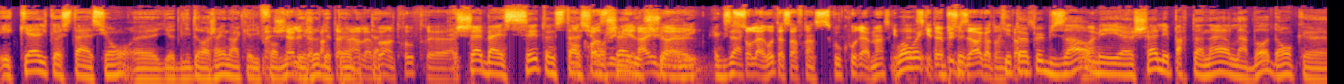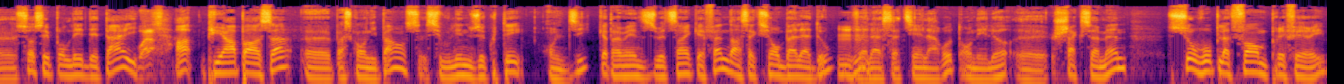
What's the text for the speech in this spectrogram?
et quelques stations. il y a de l'hydrogène en Californie ben, déjà depuis un bout de temps. entre autres. ben, c'est une station Shell je. Exact la route à San Francisco couramment, ce qui est, un peu bizarre quand on qui y est un peu bizarre, mais euh, Shell est partenaire là-bas, donc euh, ça c'est pour les détails. Ah, puis en passant, euh, parce qu'on y pense, si vous voulez nous écouter, on le dit, 98.5 FM dans la section balado, mm ça tient la route, on est là chaque semaine sur vos plateformes préférées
